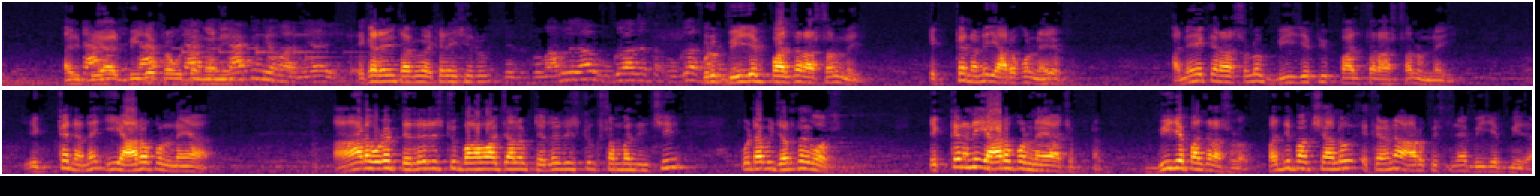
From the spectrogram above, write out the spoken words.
అది బీఆర్ బీజేపీ ప్రభుత్వం కానీ ఎక్కడ ఎక్కడ వేసారు ఇప్పుడు బీజేపీ పాలిత రాష్ట్రాలు ఉన్నాయి. ఎక్కడన్నా ఈ ఆరోపణలు ఉన్నాయి? అనేక రాష్ట్రాల్లో బీజేపీ పాలిత రాష్ట్రాలు ఉన్నాయి. ఎక్కడన్నా ఈ ఆరోపణలు ఉన్నాయా? ఆడ కూడా టెర్రరిస్టు భావాజాలం టెర్రరిస్టుకు సంబంధించి కూటమి జరుగుతుంది కావచ్చు. ఎక్కడన్నా ఈ ఆరోపణలు ఉన్నాయా చెప్తున్నాను. బీజేపీ పాలిత రాష్ట్రాల్లో. ప్రతిపక్షాలు ఎక్కడైనా ఆరోపిస్తున్నాయా బీజేపీ మీద?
